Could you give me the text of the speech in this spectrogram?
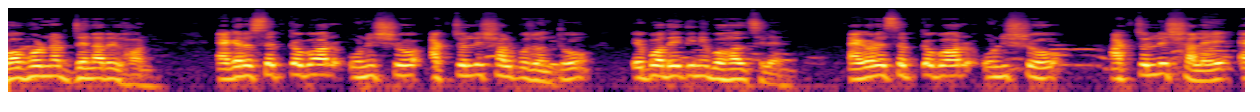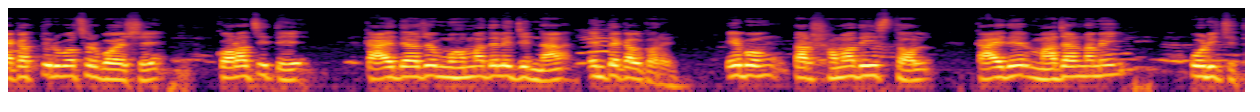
গভর্নর জেনারেল হন। এগারো সেপ্টেম্বর উনিশশো আটচল্লিশ সাল পর্যন্ত এ পদেই তিনি বহাল ছিলেন। এগারোই সেপ্টেম্বর উনিশশো আটচল্লিশ সালে একাত্তর বছর বয়সে করাচিতে কায়েদে আজম মোহাম্মদ আলী জিন্না ইন্তেকাল করেন এবং তার সমাধিস্থল কায়েদের মাজার নামেই পরিচিত।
